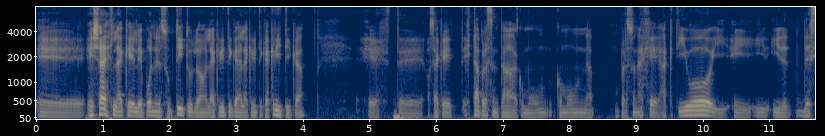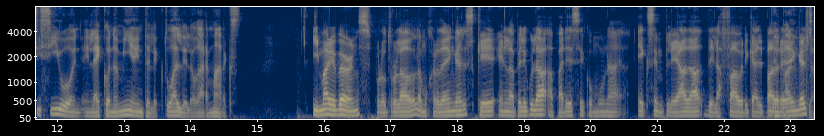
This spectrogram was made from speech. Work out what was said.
Eh, ella es la que le pone el subtítulo, la crítica de la crítica crítica. Este, o sea que está presentada como un, como un personaje activo y, decisivo en, la economía intelectual del hogar Marx. Y Mary Burns, por otro lado, la mujer de Engels, que en la película aparece como una ex empleada de la fábrica del padre, de Engels,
